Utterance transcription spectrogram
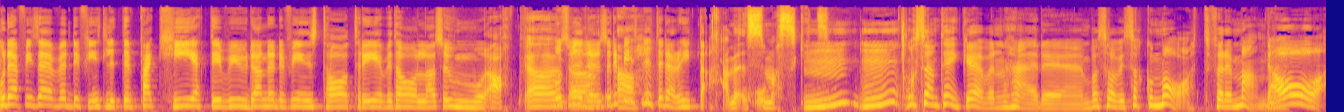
Och där finns även, det finns lite paketerbjudande, det finns ta tre betala summor, ja, Ja, och så vidare. så det ja. finns lite där att hitta. Ja men smaskigt. Mm, mm. Och sen tänker jag även den här, eh, vad sa vi, Sakomat för en man. Ja,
